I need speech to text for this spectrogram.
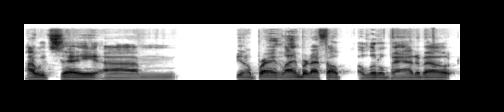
I would say, um, you know, Brad Lambert, I felt a little bad about.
